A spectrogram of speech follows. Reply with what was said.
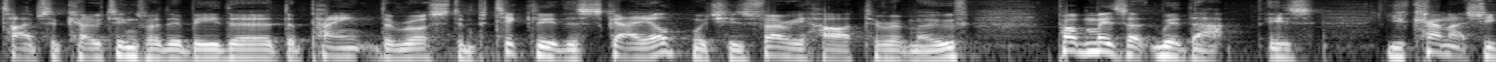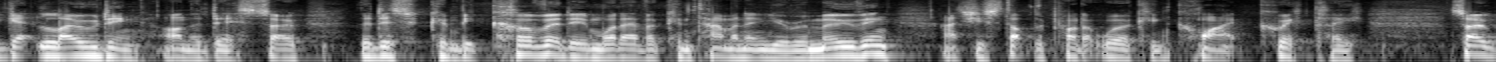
types of coatings, whether it be the, the paint, the rust, and particularly the scale, which is very hard to remove. Problem is that with that is you can actually get loading on the disc. So the disc can be covered in whatever contaminant you're removing, actually stop the product working quite quickly. So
